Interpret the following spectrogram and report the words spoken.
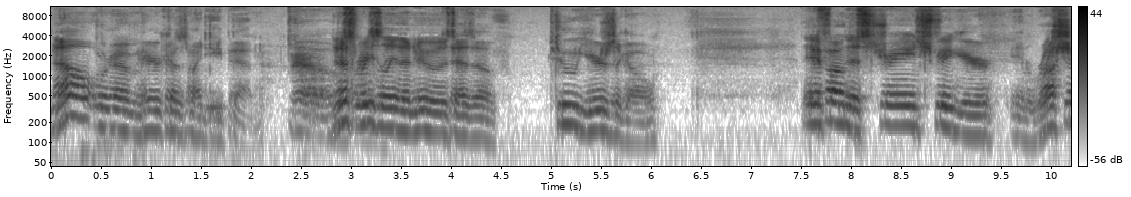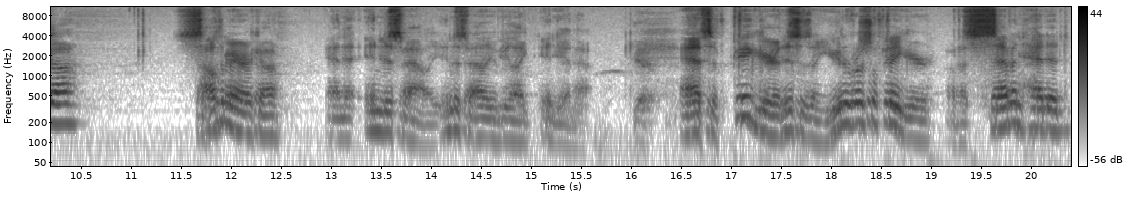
Now we're gonna. Here comes my deep end. Uh, Just recently in the news, as of two years ago, they found this strange figure in Russia, South America, and the Indus Valley. Indus Valley would be like India now. yeah. And it's a figure, this is a universal figure of a seven headed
